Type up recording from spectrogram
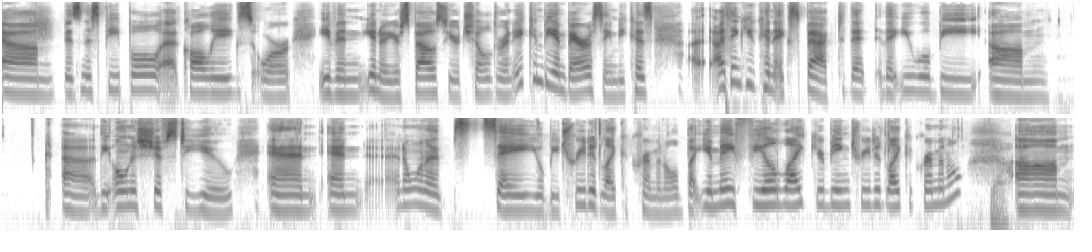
um, business people uh, colleagues or even you know your spouse your children it can be embarrassing because uh, i think you can expect that that you will be um, uh, the onus shifts to you and and i don't want to say you'll be treated like a criminal but you may feel like you're being treated like a criminal yeah. um,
